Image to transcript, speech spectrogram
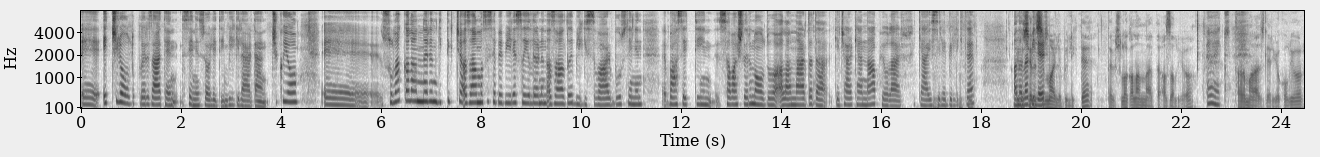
E, etçil oldukları zaten senin söylediğin bilgilerden çıkıyor. E, sulak alanların gittikçe azalması sebebiyle sayılarının azaldığı bilgisi var. Bu senin e, bahsettiğin savaşların olduğu alanlarda da geçerken ne yapıyorlar hikayesiyle birlikte anılabilir. Küresel ile birlikte tabii sulak alanlar da azalıyor. Evet. Tarım arazileri yok oluyor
